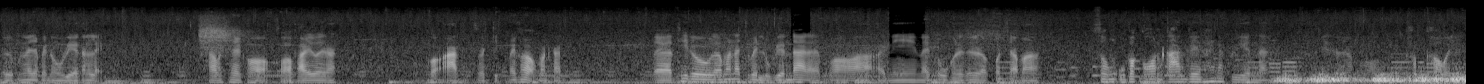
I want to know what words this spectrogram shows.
เออมันน่าจะเป็นโรงเรียนนั่นแหละถ้าไม่ใช่ขอขออภัยด้วยนะผมก็อ่านสกิปไม่ค่อยออกเหมือนกัน แต่ที่ดูแล้วมันน่าจะเป็นโรงเรียนได้แหละเพราะว่าอันนี้ในตู้คอนเทนเนอร์เราก็จะมาส่งอุปกรณ์การเรียนให้นักเรียนนะเดี๋ยวเราก็ขับเข้าไปเลย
